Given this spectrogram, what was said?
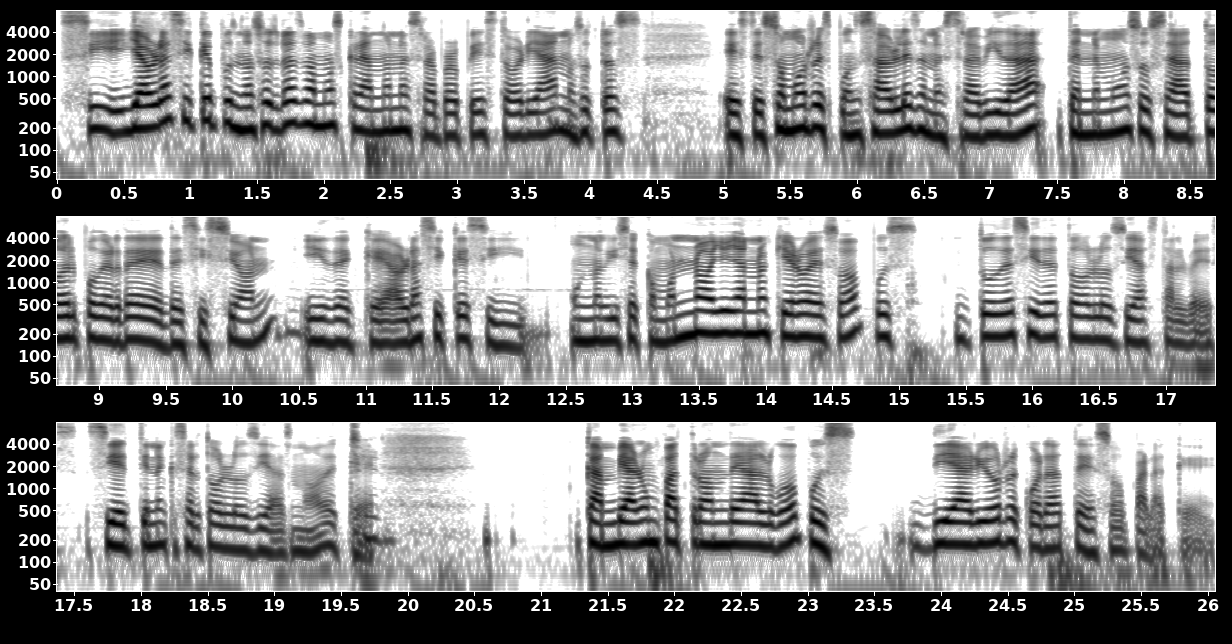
Sí, y ahora sí que pues nosotras vamos creando nuestra propia historia, nosotras este, somos responsables de nuestra vida, tenemos, o sea, todo el poder de decisión y de que ahora sí que si uno dice como, no, yo ya no quiero eso, pues tú decides todos los días tal vez, si tiene que ser todos los días, ¿no? De que cambiar un patrón de algo, pues diario recuérdate eso para que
